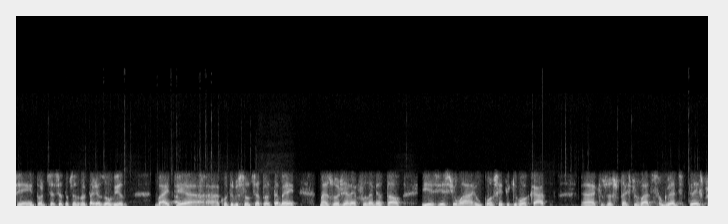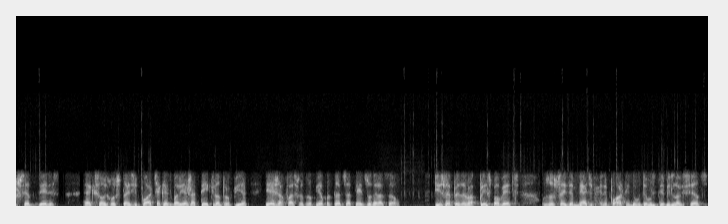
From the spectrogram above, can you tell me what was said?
sim, em torno de 60% do problema está resolvido, vai ter a, a, contribuição do setor também, mas hoje ela é fundamental e existe uma, um conceito equivocado ah, que os hospitais privados são grandes, 3% deles é, que são os hospitais de porte, a grande maioria já tem filantropia e já faz filantropia, portanto já tem desoneração. Isso vai preservar principalmente os hospitais de médio e pequeno porte, em número de 1.900,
